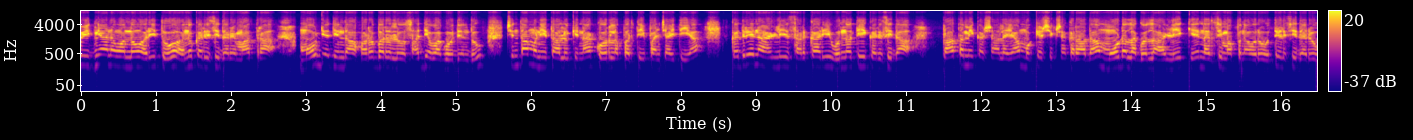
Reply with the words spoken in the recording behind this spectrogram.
ವಿಜ್ಞಾನವನ್ನು ಅರಿತು ಅನುಕರಿಸಿದರೆ ಮಾತ್ರ ಮೌಢ್ಯದಿಂದ ಹೊರಬರಲು ಸಾಧ್ಯವಾಗುವುದೆಂದು ಚಿಂತಾಮಣಿ ತಾಲೂಕಿನ ಕೋರ್ಲಪರ್ತಿ ಪಂಚಾಯಿತಿಯ ಕದ್ರೇನಹಳ್ಳಿ ಸರ್ಕಾರಿ ಉನ್ನತೀಕರಿಸಿದ ಪ್ರಾಥಮಿಕ ಶಾಲೆಯ ಮುಖ್ಯ ಶಿಕ್ಷಕರಾದ ಮೂಡಲಗೊಲ್ಲಹಳ್ಳಿ ಕೆ. ನರಸಿಂಹಪ್ಪನವರು ತಿಳಿಸಿದರು.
